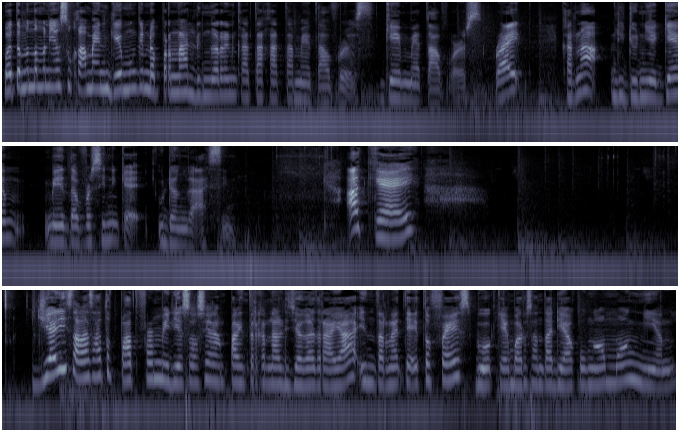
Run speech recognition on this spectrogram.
Buat teman-teman yang suka main game mungkin udah pernah dengerin kata-kata metaverse, game metaverse, right? Karena di dunia game metaverse ini kayak udah nggak asing. Oke, okay, jadi salah satu platform media sosial yang paling terkenal di jagat raya internet yaitu Facebook yang barusan tadi aku ngomongin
